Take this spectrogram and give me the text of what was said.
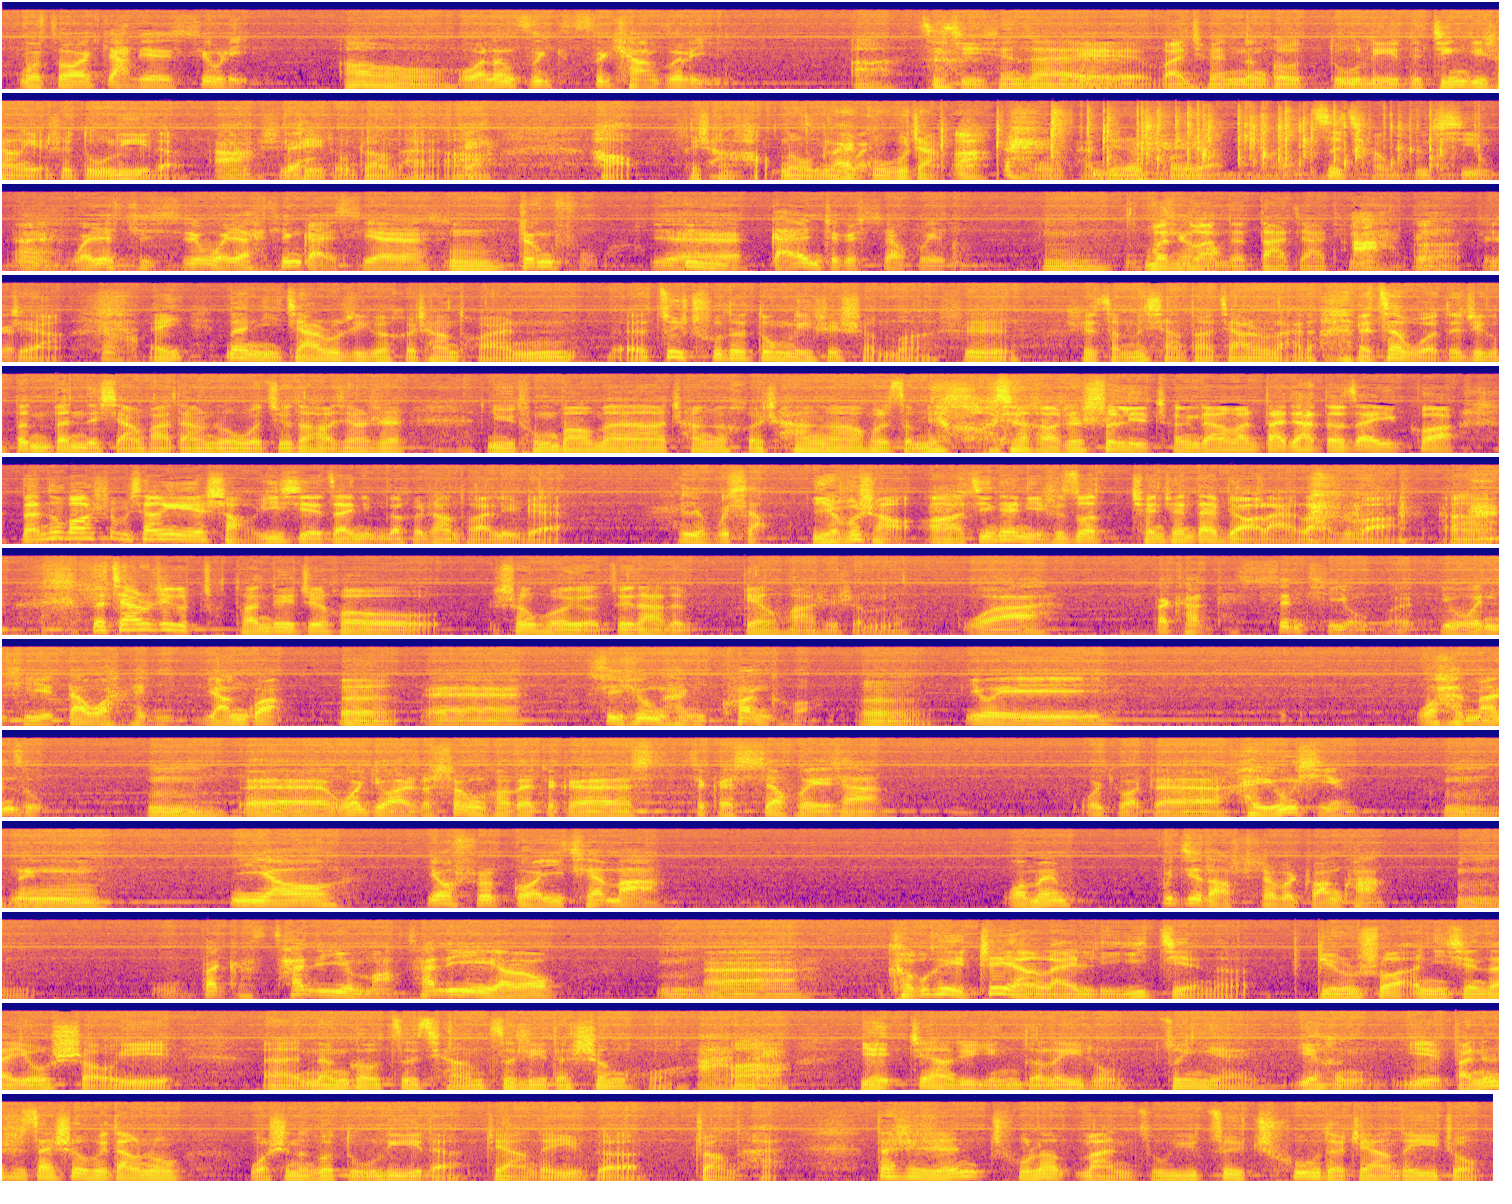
我做家电修理。哦，我能自自强自理。啊，自己现在 完全能够独立的，经济上也是独立的啊，是这种状态啊。好，非常好，那我们来鼓鼓掌啊！我们残疾人朋友自强不息。哎，我也其实我也挺感谢嗯政府，也感恩这个社会的。嗯，温暖的大家庭啊，对，是这样。哎，那你加入这个合唱团，呃，最初的动力是什么？是？是怎么想到加入来的？哎，在我的这个笨笨的想法当中，我觉得好像是女同胞们啊，唱个合唱啊，或者怎么样，好像好像顺理成章，反正大家都在一块儿。男同胞是不是相应也少一些，在你们的合唱团里边？也不少，也不少啊。今天你是做全权代表来了，是吧？嗯。那加入这个团队之后，生活有最大的变化是什么呢？我，不看身体有有问题，但我很阳光。嗯。呃。心胸很宽阔，嗯，因为我很满足，嗯，呃，我觉得生活在这个这个社会上，我觉得很荣幸，嗯，能你要要说过一天嘛，我们不知道是什么状况，嗯，不可残疾人嘛，残疾人要，嗯，呃，可不可以这样来理解呢？比如说你现在有手艺。呃，能够自强自立的生活啊，也这样就赢得了一种尊严，也很也反正是在社会当中，我是能够独立的这样的一个状态。但是人除了满足于最初的这样的一种，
